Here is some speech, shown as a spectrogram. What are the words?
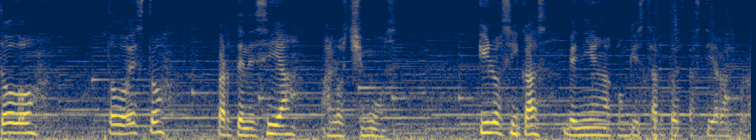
todo, todo esto pertenecía a los chimús. Y los incas venían a conquistar todas estas tierras por.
